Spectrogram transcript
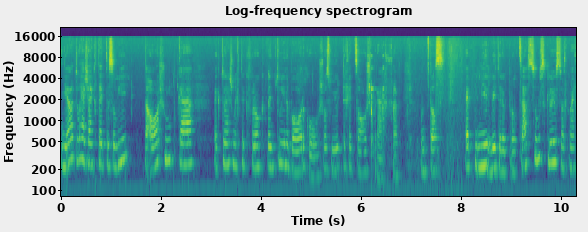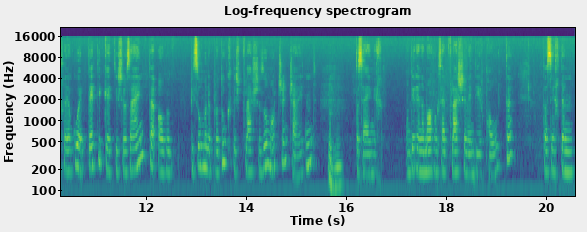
Ja, du hast eigentlich dort so wie den Anschub gegeben. Du hast mich dann gefragt, wenn du in eine Bar gehst, was würde dich jetzt ansprechen? Und das hat bei mir wieder einen Prozess ausgelöst, weil ich gemerkt habe, ja gut, die Etikette ist ja das eine, aber bei so einem Produkt ist die Flasche so much entscheidend, dass eigentlich, und ihr habt am Anfang gesagt, die Flasche wollt ihr behalten, dass ich dann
